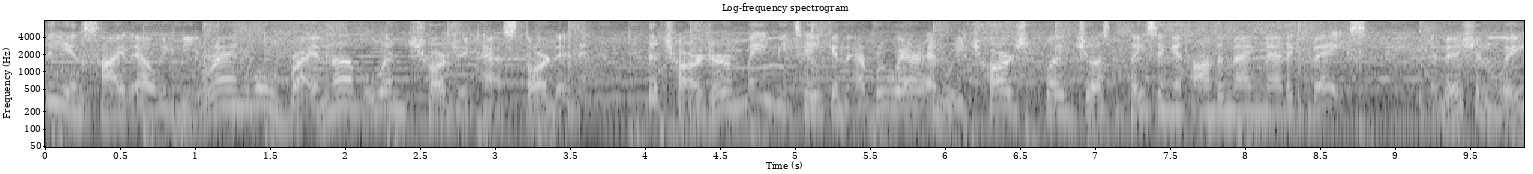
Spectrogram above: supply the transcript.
The inside LED ring will brighten up when charging has started. The charger may be taken everywhere and recharged by just placing it on the magnetic base. Additionally,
